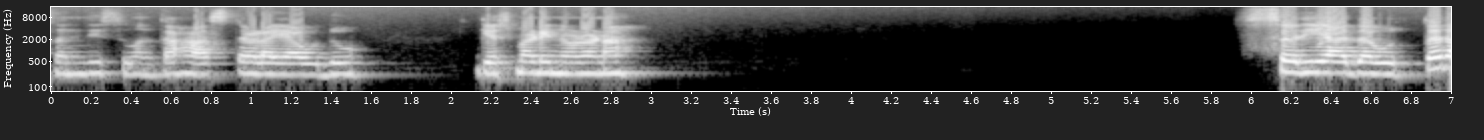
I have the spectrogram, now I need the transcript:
ಸಂಧಿಸುವಂತಹ ಸ್ಥಳ ಯಾವುದು? ಗೆಸ್ ಮಾಡಿ ನೋಡೋಣ. ಸರಿಯಾದ ಉತ್ತರ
